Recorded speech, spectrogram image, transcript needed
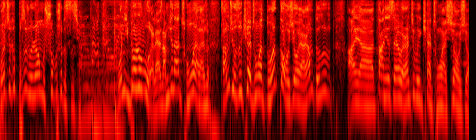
我这个不是说让我们说不出的事情。我说你不要说我了，咱们就拿春晚来说，咱们小时候看春晚多搞笑呀，人们都是，哎呀，大年三十晚上就为看春晚笑一笑。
